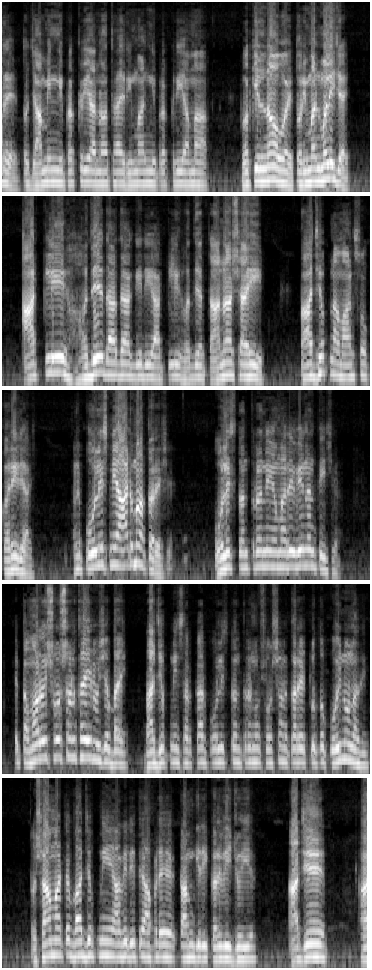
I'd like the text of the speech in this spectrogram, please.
રહે, તો જામીનની પ્રક્રિયા ન થાય, રિમાન્ડની પ્રક્રિયામાં વકીલ ન હોય, તો રિમાન્ડ મળી જાય. આટલી હદે દાદાગીરી, આટલી હદે તાનાશાહી ભાજપના માણસો કરી રહ્યા છે. અને પોલીસની આડમાં કરે છે. પોલીસ તંત્રને અમારી વિનંતી છે કે તમારું શોષણ થઈ રહ્યું છે ભાઈ. ભાજપની સરકાર પોલીસ તંત્રનું શોષણ કરે એટલું તો કોઈનું નથી. તો શા માટે ભાજપની આવી રીતે આપણે કામગીરી કરવી જોઈએ? આજે આ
